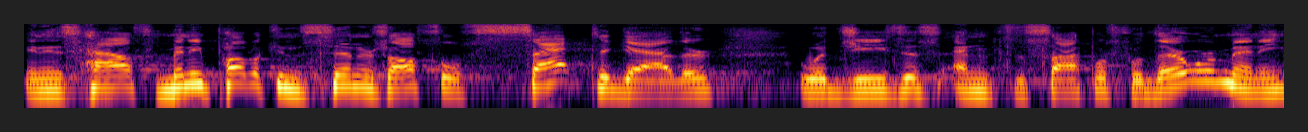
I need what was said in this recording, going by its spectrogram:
in his house, many publican sinners also sat together with Jesus and his disciples, for there were many,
